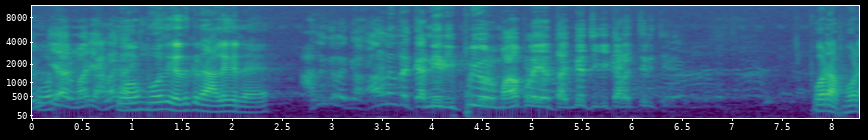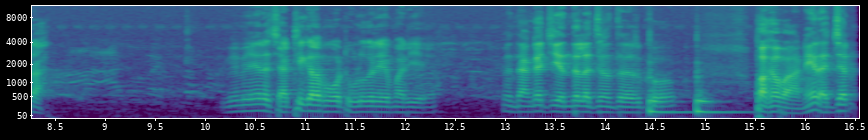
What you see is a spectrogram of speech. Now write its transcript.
எம்ஜிஆர் மாதிரி அழகா போகும்போது எதுக்குடா அழுகுற? அழுகலங்க. ஆனந்த கண்ணீர் இப்படி ஒரு மாப்பிள்ளை என் தங்கச்சிக்கு கிடைச்சிருச்சு. போடா போடா. இவன் வேற சட்டி கலப்பு போட்டு உழுகுற மாதிரியே. இவன் தங்கச்சி எந்த லட்சணத்துல இருக்கோ. பகவானே ரஜன்.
